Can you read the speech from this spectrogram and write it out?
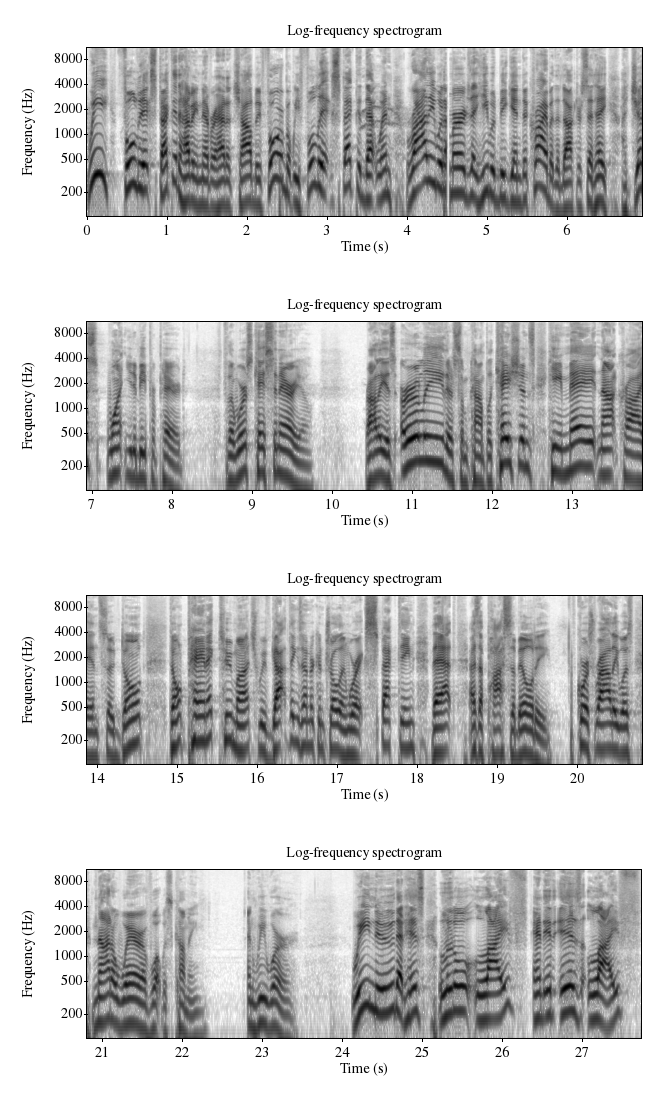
We fully expected, having never had a child before, but we fully expected that when Riley would emerge, that he would begin to cry. But the doctor said, Hey, I just want you to be prepared for the worst case scenario. Riley is early, there's some complications. He may not cry, and so don't, don't panic too much. We've got things under control, and we're expecting that as a possibility. Of course, Riley was not aware of what was coming, and we were. We knew that his little life, and it is life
